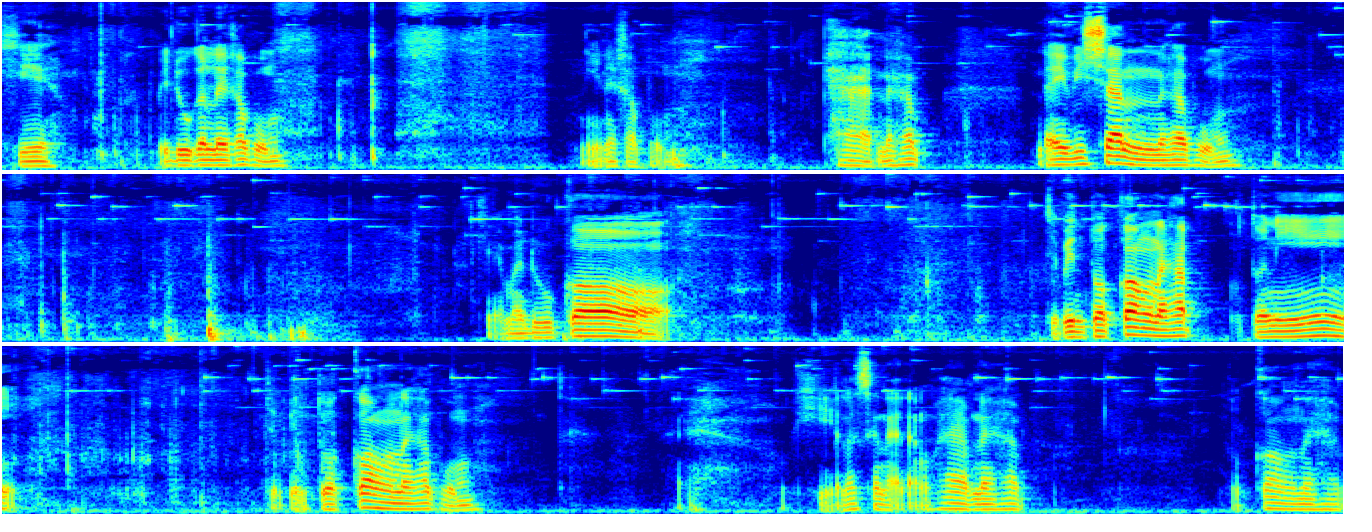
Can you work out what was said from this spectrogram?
เค ไปดูกันเลยครับผม นี่นะครับผมพาดนะครับในวิชั่นนะครับผมแกะมาดูก็ จะเป็นตัวกล้องนะครับ ตัวนี้ จะเป็นตัวกล้องนะครับผม ลักษณะดังภาพนะครับตัวกล้องนะครับ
